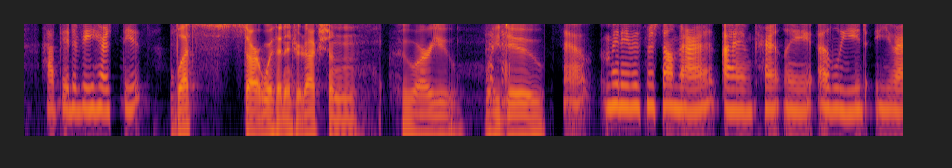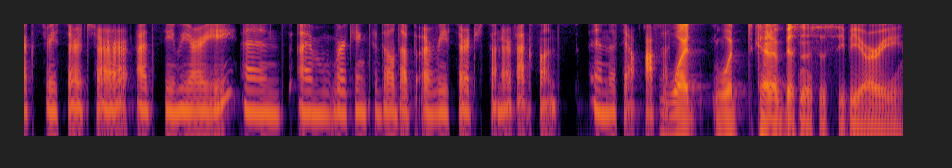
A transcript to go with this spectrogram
happy to be here, Steve. Let's start with an introduction. Who are you? What okay. do you do? So, my name is Michelle Merritt. I am currently a lead UX researcher at CBRE, and I'm working to build up a research center of excellence in this office. What what kind of business is CBRE?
